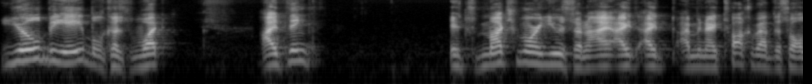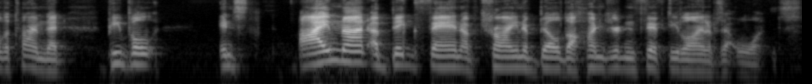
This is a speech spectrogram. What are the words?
you'll be able because what i think it's much more useful and I, I i i mean i talk about this all the time that people it's i'm not a big fan of trying to build 150 lineups at once.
